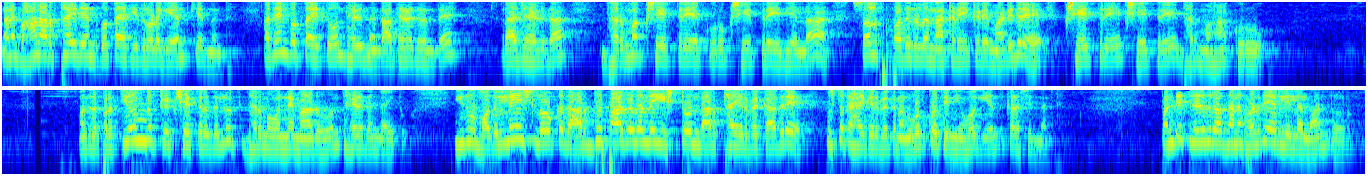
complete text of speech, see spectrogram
ನನಗೆ ಬಹಳ ಅರ್ಥ ಇದೆ ಅಂತ ಗೊತ್ತಾಯ್ತು ಇದ್ರೊಳಗೆ ಅಂತ ಕೇಳಿದಂತೆ. ಅದೇನು ಗೊತ್ತಾಯ್ತು ಅಂತ ಹೇಳಿದಂತೆ. ಆತ ಹೇಳಿದ್ರಂತೆ ರಾಜ ಹೇಳಿದ, ಧರ್ಮಕ್ಷೇತ್ರೇ ಕುರುಕ್ಷೇತ್ರ ಇದೆಯಲ್ಲ, ಸ್ವಲ್ಪ ಪದಗಳನ್ನು ಆ ಕಡೆ ಈ ಕಡೆ ಮಾಡಿದ್ರೆ, ಕ್ಷೇತ್ರೇ ಕ್ಷೇತ್ರೇ, ಧರ್ಮ ಕುರು. ಅಂದ್ರೆ ಪ್ರತಿಯೊಂದಕ್ಕೆ ಕ್ಷೇತ್ರದಲ್ಲೂ ಧರ್ಮವನ್ನೇ ಮಾಡು ಅಂತ ಹೇಳಿದಂಗಾಯ್ತು. ಇದು ಮೊದಲನೇ ಶ್ಲೋಕದ ಅರ್ಧ ಪಾದದಲ್ಲೇ ಇಷ್ಟೊಂದು ಅರ್ಥ ಇರಬೇಕಾದ್ರೆ ಪುಸ್ತಕ ಹೇಗಿರ್ಬೇಕು, ನಾನು ಓದ್ಕೋತೀನಿ ಹೋಗಿ ಅಂತ ಕಳಿಸಿದ್ದಂತೆ ಪಂಡಿತ್ ಹೇಳಿದ್ರು, ಅದು ನನಗೆ ಹೊಳದೇ ಇರಲಿಲ್ಲಲ್ಲ ಅಂದ್ರು ಅವರು.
